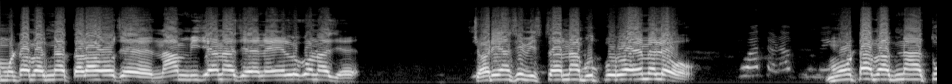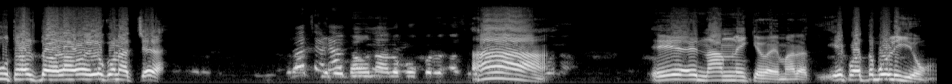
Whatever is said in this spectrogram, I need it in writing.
મોટા ભાગના તળાવો છે નામ બીજાના છે અને એ લોકોના છે. ચોર્યાસી વિસ્તારના ભૂતપૂર્વ એમએલએ જો આ મોટા ભાગના તુથળ તળાવો એ લોકોના જ છે. હા. એ નામ નહીં કહેવાય મારાથી. એક વાત તો બોલી ગયો હું.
